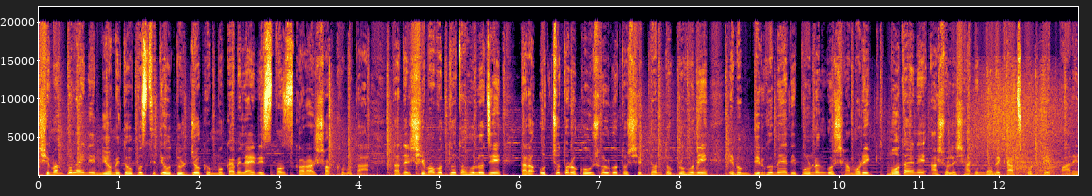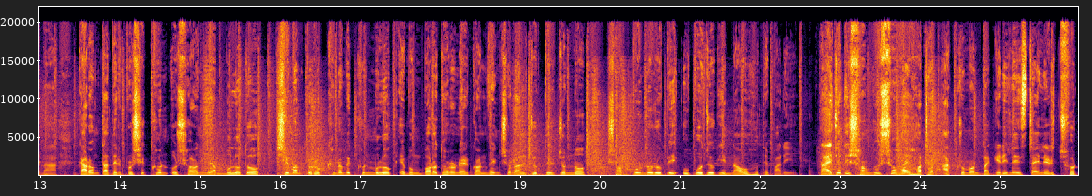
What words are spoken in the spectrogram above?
সীমান্ত লাইনে নিয়মিত উপস্থিতি ও দুর্যোগ মোকাবিলায় রেসপন্স করার সক্ষমতা। তাদের সীমাবদ্ধতা হলো যে, তারা উচ্চতর কৌশলগত সিদ্ধান্ত গ্রহণে এবং দীর্ঘমেয়াদী পূর্ণাঙ্গ সামরিক মোতায়েনে আসলে স্বাধীনভাবে কাজ করতে পারে না। কারণ তাদের প্রশিক্ষণ ও সরঞ্জাম মূলত সীমান্ত রক্ষণাবেক্ষণমূলক এবং বড় ধরনের কনভেনশনাল যুদ্ধের জন্য সম্পূর্ণরূপে উপযোগী নাও হতে পারে। তাই যদি সংঘর্ষ হয়, হঠাৎ আক্রমণ বা গেরিলা স্টাইলের ছোট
